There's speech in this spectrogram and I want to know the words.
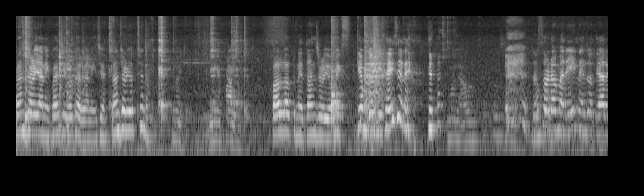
તાંજળિયાની ભાજી વઘારવાની છે. તાંજળિયો જ છે ને? પાલક. પાલક ને તાંજળિયો મિક્સ કેમ ગરમી થાય છે ને? રસોડામાં રહીને જો ત્યારે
